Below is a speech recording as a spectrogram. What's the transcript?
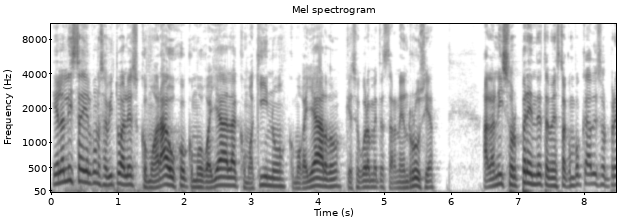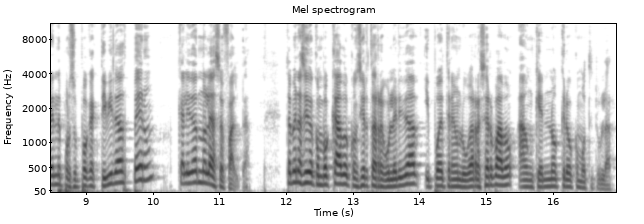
En la lista hay algunos habituales como Araujo, como Guayala, como Aquino, como Gallardo, que seguramente estarán en Rusia. Alaní sorprende, también está convocado y sorprende por su poca actividad, pero calidad no le hace falta. También ha sido convocado con cierta regularidad y puede tener un lugar reservado, aunque no creo como titular.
